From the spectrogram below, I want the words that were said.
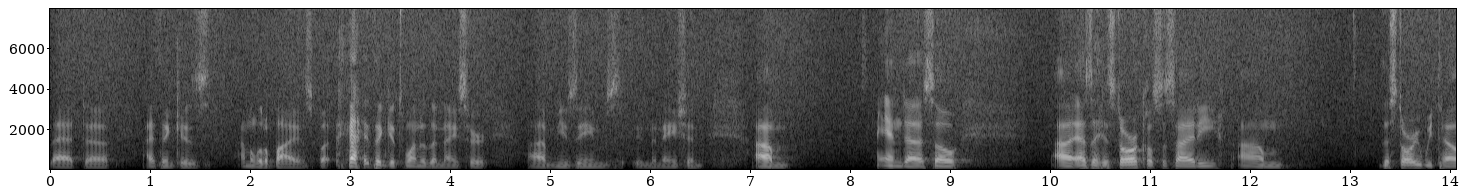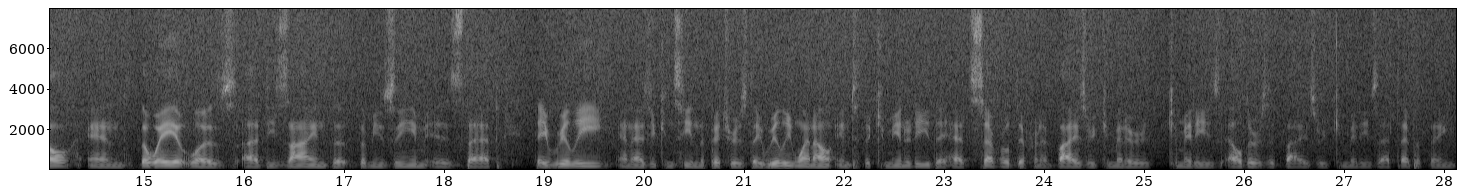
that uh, I think is, I'm a little biased, but I think it's one of the nicer uh, museums in the nation. Um, and uh, so, uh, as a historical society, um, the story we tell and the way it was uh, designed, the, the museum, is that they really, and as you can see in the pictures, they really went out into the community. They had several different advisory committee, committees, elders advisory committees, that type of thing,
